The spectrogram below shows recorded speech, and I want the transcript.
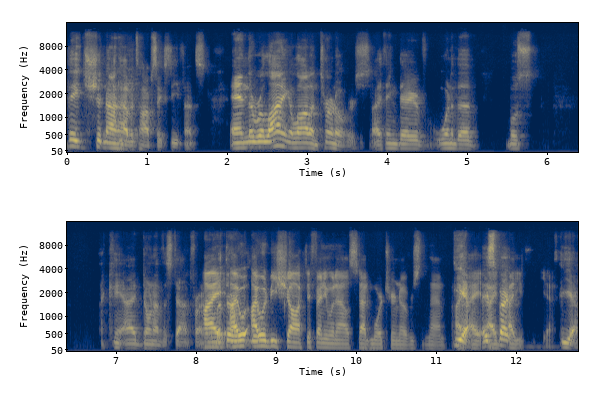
they should not have a top six defense, and they're relying a lot on turnovers. I think they're one of the most. I can't. I don't have the stat for. I, I, I would be shocked if anyone else had more turnovers than them. Yeah, I, especially, yeah, yeah,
